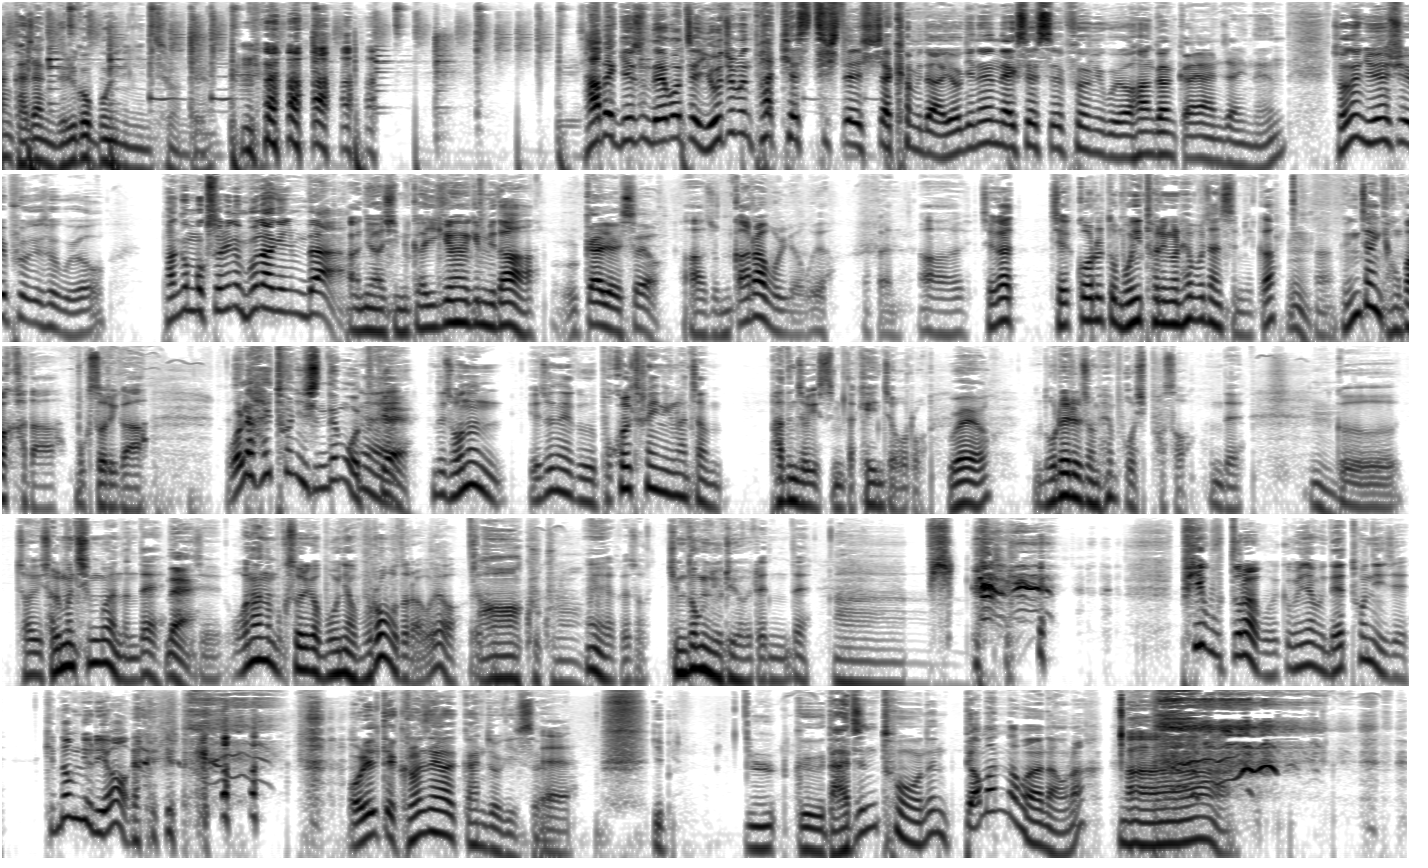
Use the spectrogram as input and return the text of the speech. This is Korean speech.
사상 가장 늙어 보이는 intro인데요. 464번째 요즘은 팟캐스트 시대 시작합니다. 여기는 XSFM이고요. 한강가에 앉아있는 저는 UMC의 프로듀서고요. 방금 목소리는 문학인입니다. 안녕하십니까 이경혁입니다. 깔려 있어요. 아 좀 깔아보려고요. 약간 아 제가 제 거를 또 모니터링을 해보지 않습니까? 음. 아, 굉장히 경박하다 목소리가. 원래 하이톤이신데 뭐 어떻게? 네. 근데 저는 예전에 그 보컬 트레이닝을 한참 받은 적이 있습니다 개인적으로 왜요? 노래를 좀 해보고 싶어서. 근데 음. 그 저희 젊은 친구였는데 네. 이제 원하는 목소리가 뭐냐 물어보더라고요. 그래서 아 그렇구나. 네, 그래서 김동률이요 이랬는데 아픽 웃더라고요. 그 왜냐면 내 톤이 이제 김동률이요. 어릴 때 그런 생각한 적이 있어요. 네. 르- 그 낮은 톤은 뼈만 남아야 나오나? 아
